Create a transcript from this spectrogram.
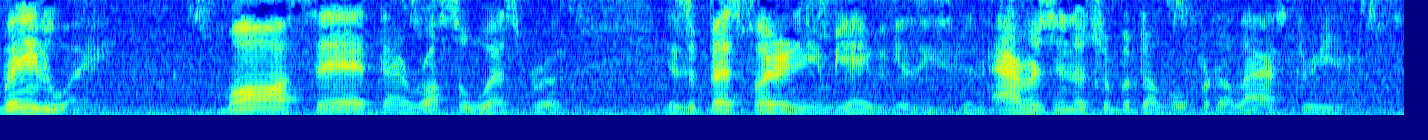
but anyway, Mal said that Russell Westbrook is the best player in the NBA because he's been averaging a triple double for the last three years.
